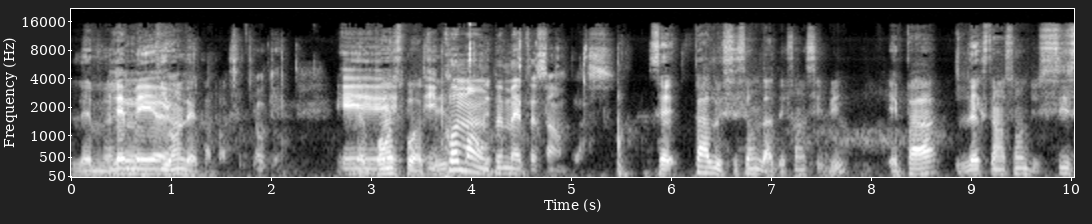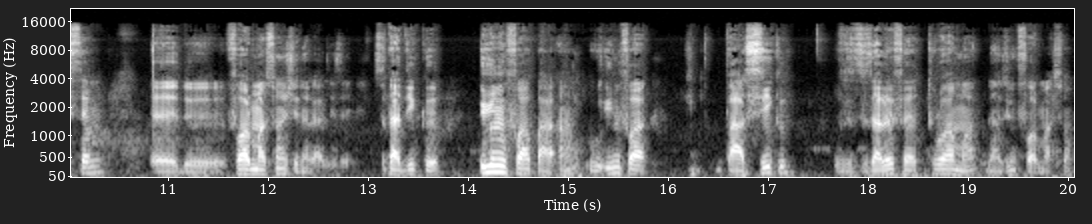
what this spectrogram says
les meilleurs, qui ont les capacités. Et, et comment on peut mettre ça en place? C'est par le système de la défense civile et par l'extension du système euh, de formation généralisée. C'est-à-dire que une fois par an ou une fois par cycle, vous allez faire trois mois dans une formation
